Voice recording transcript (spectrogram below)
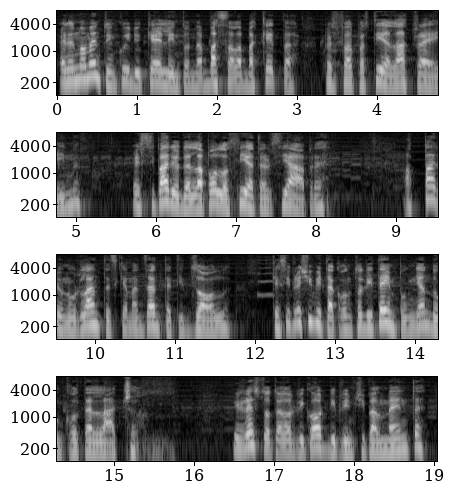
e nel momento in cui Duke Ellington abbassa la bacchetta per far partire la train e il sipario dell'Apollo Theater si apre, appare un urlante schiamazzante Tizol che si precipita contro di te impugnando un coltellaccio. Il resto te lo ricordi principalmente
